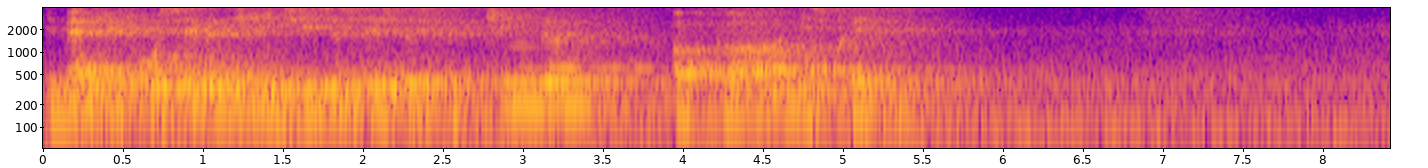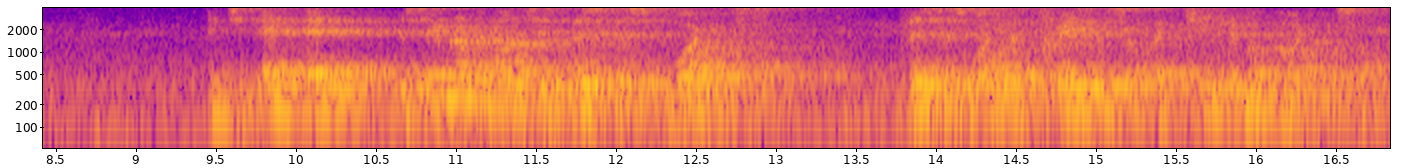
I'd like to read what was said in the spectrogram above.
In Matthew 4:17, Jesus says this: the kingdom of God is present. And, and, and the Sermon on the Mount says this is what this is what the presence of the kingdom of God looks like.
